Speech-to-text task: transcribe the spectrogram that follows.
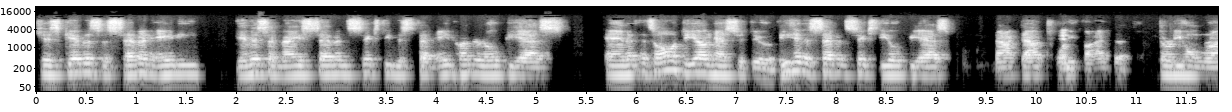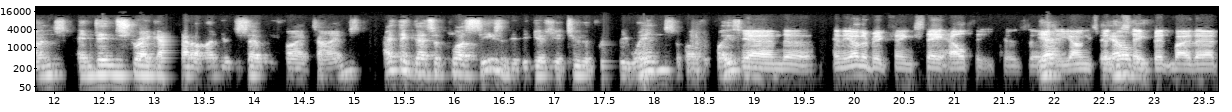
Just give us a seven eighty. Give us a nice seven sixty to eight hundred OPS, and that's all DeJong has to do. If he hit a seven sixty OPS, knocked out twenty five to thirty home runs, and didn't strike out one hundred seventy five times. I think that's a plus season if he gives you two to three wins above replacement. Yeah, and uh, and the other big thing, stay healthy because uh, Yeah, the Young's stay been healthy. snake bitten by that.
